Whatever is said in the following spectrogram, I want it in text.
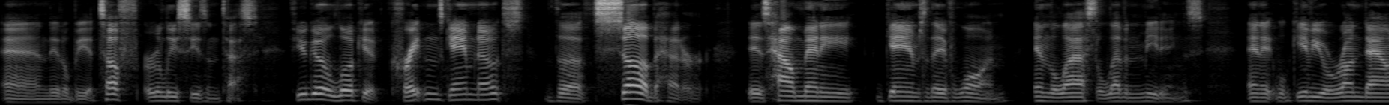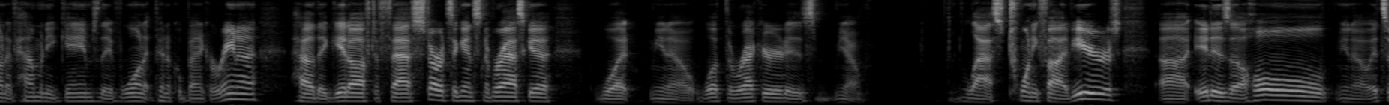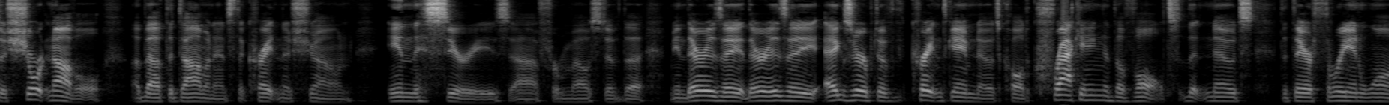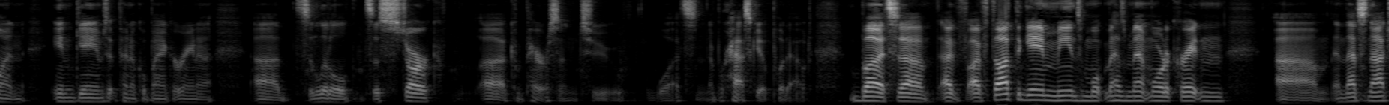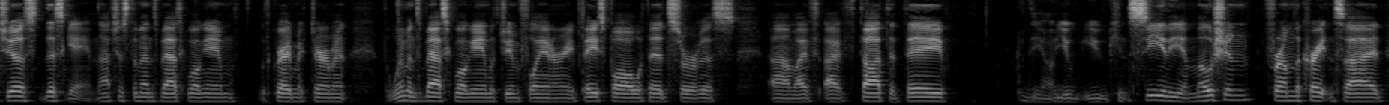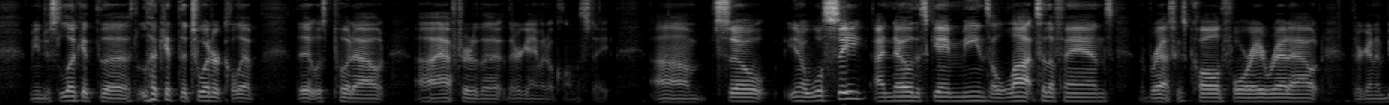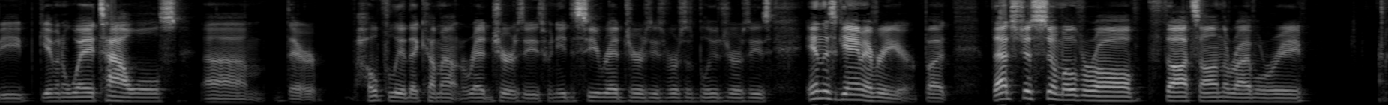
and it'll be a tough early season test. If you go look at Creighton's game notes, the subheader is how many games they've won in the last 11 meetings. And it will give you a rundown of how many games they've won at Pinnacle Bank Arena, how they get off to fast starts against Nebraska, what, you know, what the record is, you know, last 25 years. Uh, it is a whole, you know, it's a short novel about the dominance that Creighton has shown in this series uh, for most of the. I mean, there is a there is a excerpt of Creighton's game notes called "Cracking the Vault" that notes that they are three and one in games at Pinnacle Bank Arena. Uh, it's a little, it's a stark uh, comparison to what Nebraska put out, but uh, I've I've thought the game means more, has meant more to Creighton. Um, and that's not just this game, not just the men's basketball game with Greg McDermott, the women's basketball game with Jim Flanery, baseball with Ed Servais. Um, I've I've thought that they, you know, you you can see the emotion from the Creighton side. I mean, just look at the look at the Twitter clip that was put out uh, after the their game at Oklahoma State. Um, so you know, we'll see. I know this game means a lot to the fans. Nebraska's called for a red out. They're going to be giving away towels. Um, they're hopefully they come out in red jerseys. We need to see red jerseys versus blue jerseys in this game every year. But that's just some overall thoughts on the rivalry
